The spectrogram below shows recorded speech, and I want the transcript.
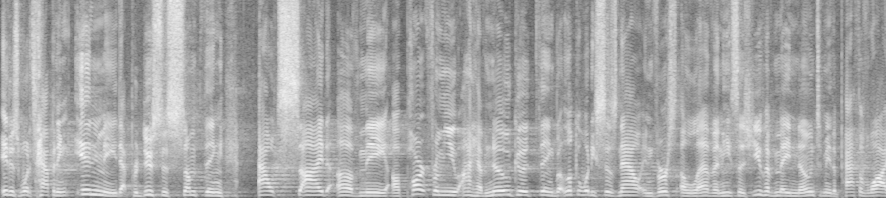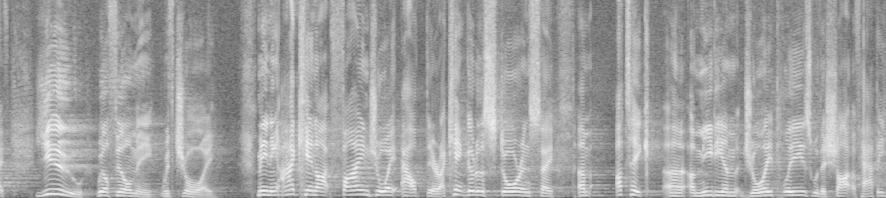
it is what's happening in me that produces something outside of me. Apart from you, I have no good thing. But look at what he says now in verse 11. He says, You have made known to me the path of life. You will fill me with joy. Meaning, I cannot find joy out there. I can't go to the store and say, um, I'll take uh, a medium joy, please, with a shot of happy.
